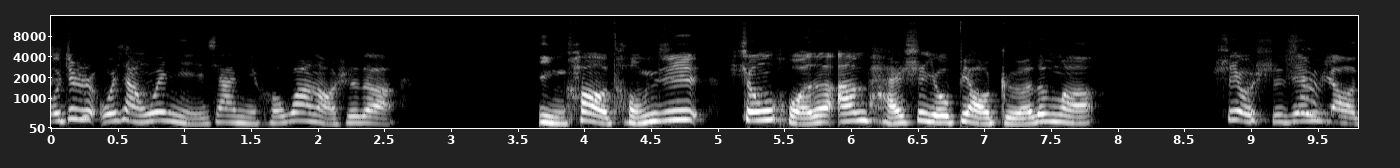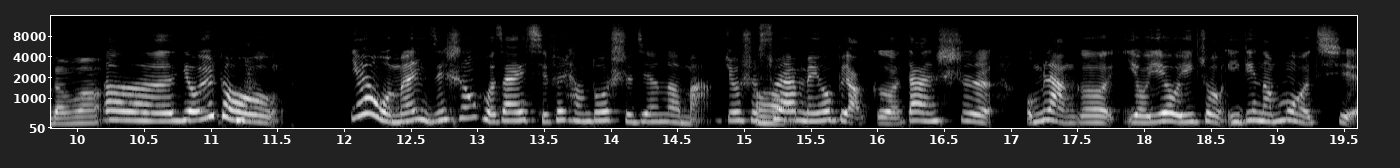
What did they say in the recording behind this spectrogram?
我就是我想问你一下，你和万老师的引号同居生活的安排是有表格的吗？是有时间表的吗？呃，有一种。因为我们已经生活在一起非常多时间了嘛，就是虽然没有表格，但是我们两个有也有一种一定的默契，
